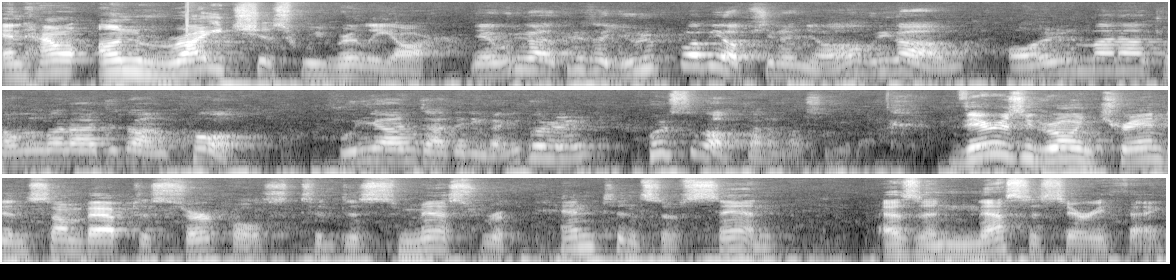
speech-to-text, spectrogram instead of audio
and how unrighteous we really are. 예, 우리가 그래서 율법이 없이는요 우리가 얼마나 경건하지도 않고 불의한 자들인가 이거를 볼 수가 없다는 것입니다. There is a growing trend in some Baptist circles to dismiss repentance of sin as a necessary thing.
